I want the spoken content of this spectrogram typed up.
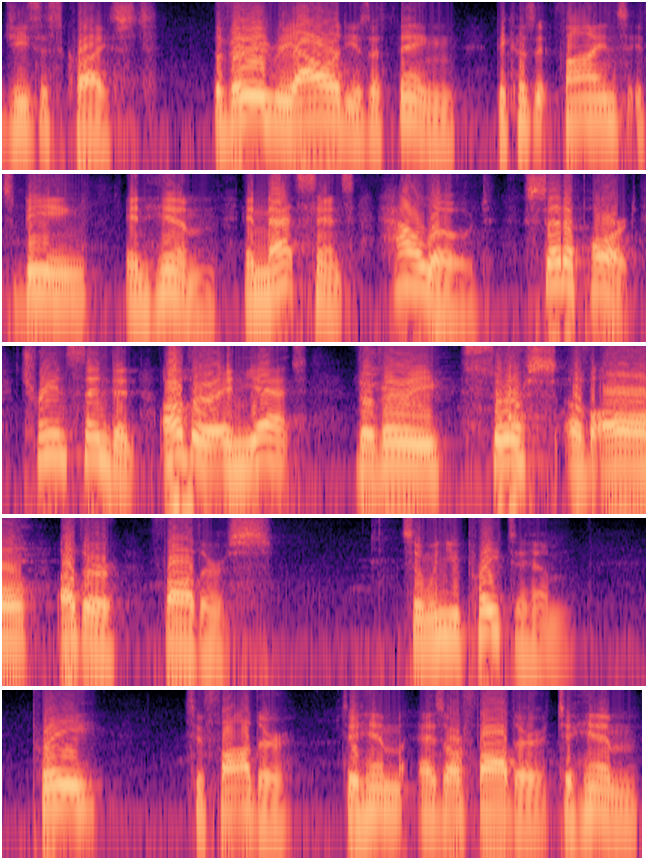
Jesus Christ. The very reality is a thing because it finds its being in Him. In that sense, hallowed, set apart, transcendent, other, and yet the very source of all other fathers. So when you pray to Him, pray to Father, to Him as our Father, to Him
